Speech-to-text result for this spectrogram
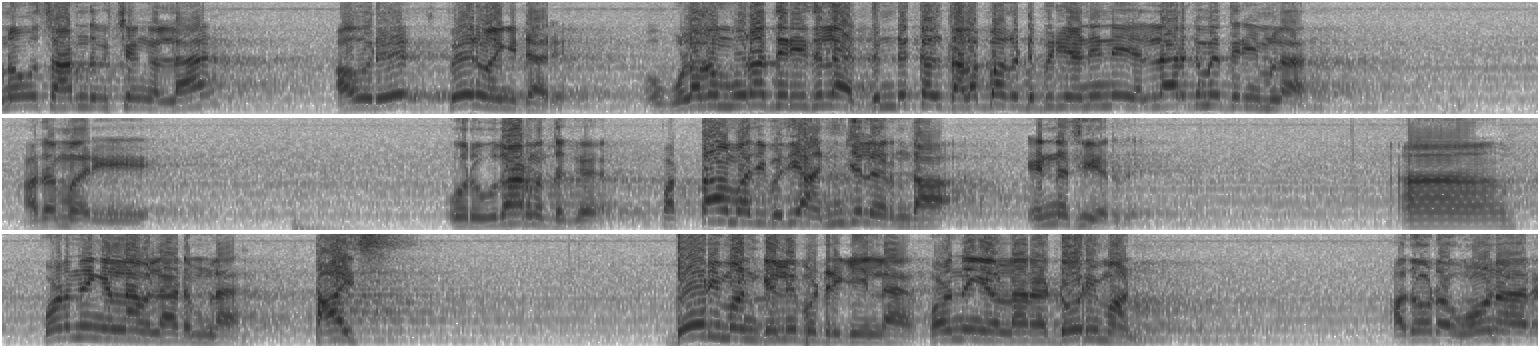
உணவு சார்ந்த விஷயங்களில் அவர் பேர் வாங்கிட்டார். உலகம் பூரா தெரியுதுல்ல திண்டுக்கல் தலப்பாக்கட்டு பிரியாணின்னு எல்லாருக்குமே தெரியும்ல. அதே மாதிரி ஒரு உதாரணத்துக்கு பத்தாம் அதிபதி அஞ்சில் இருந்தால் என்ன செய்யறது? குழந்தைங்கள்லாம் விளையாடும்ல டாய்ஸ். டோரிமான் கேள்விப்பட்டிருக்கீங்களா? குழந்தைங்க விளாட்ற டோரிமான். அதோட ஓனர்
